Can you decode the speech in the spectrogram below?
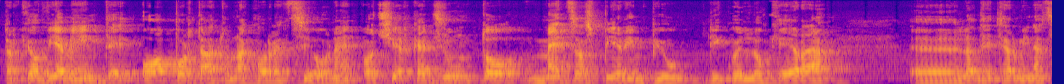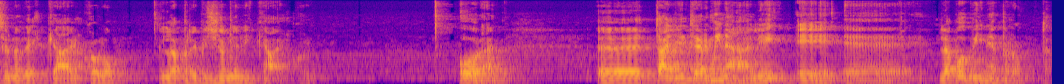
perché ovviamente ho apportato una correzione, ho circa aggiunto mezza spira in più di quello che era eh, la determinazione del calcolo, la previsione di calcolo. Ora, eh, taglio i terminali e eh, la bobina è pronta.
